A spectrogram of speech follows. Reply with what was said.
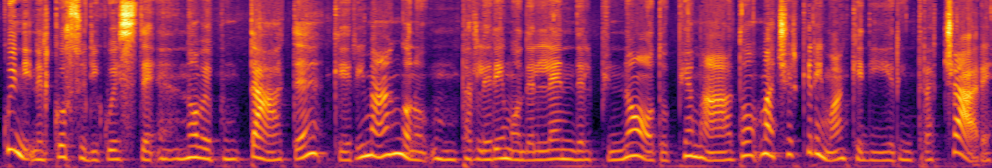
Quindi nel corso di queste eh, nove puntate che rimangono mm, parleremo dell'Endel più noto, più amato, ma cercheremo anche di rintracciare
